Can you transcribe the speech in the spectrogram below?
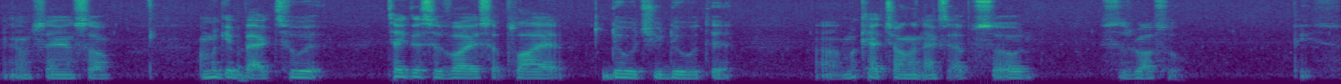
You know what I'm saying? So I'm gonna get back to it. Take this advice, apply it, do what you do with it. Um, I'm gonna catch you on the next episode. This is Russell. Peace.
